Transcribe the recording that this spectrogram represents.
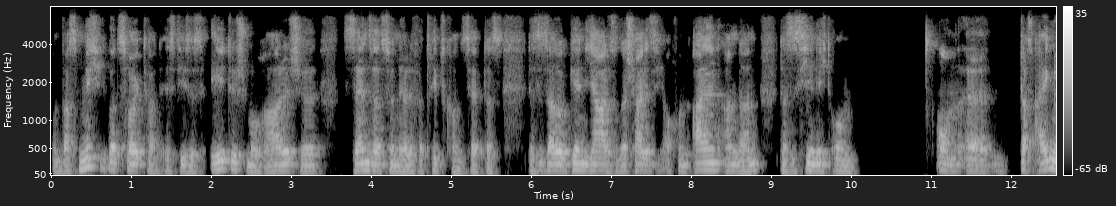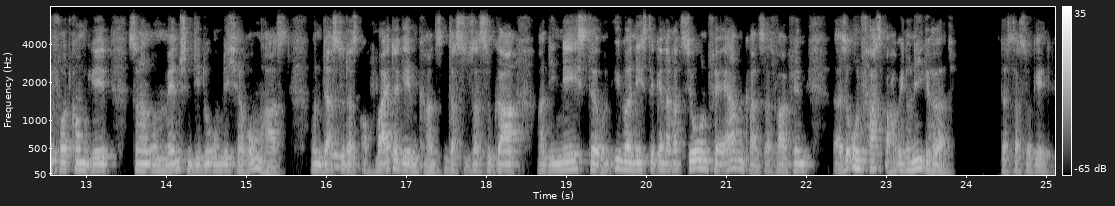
Und was mich überzeugt hat, ist dieses ethisch-moralische, sensationelle Vertriebskonzept. Das, das ist also genial. Das unterscheidet sich auch von allen anderen, dass es hier nicht um um äh, das eigene Fortkommen geht, sondern um Menschen, die du um dich herum hast und dass du Mhm. das auch weitergeben kannst und dass du das sogar an die nächste und übernächste Generation vererben kannst. Das war für mich, also unfassbar, habe ich noch nie gehört, dass das so geht.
